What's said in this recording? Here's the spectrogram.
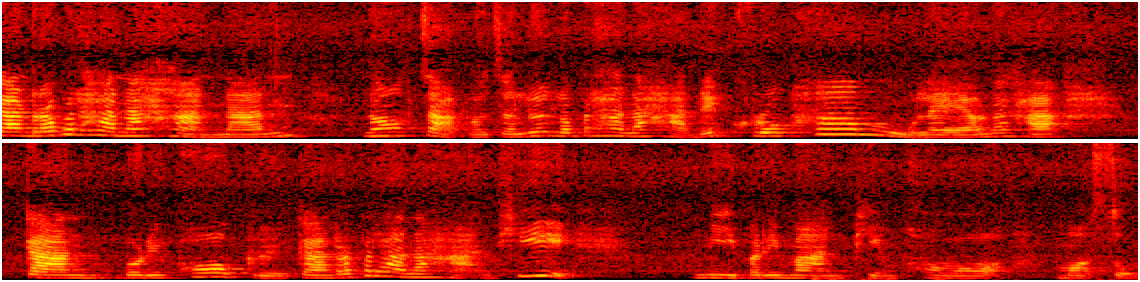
การรับประทานอาหารนั้น นอกจากเราจะเลือกรับประทานอาหารได้ครบ 5 หมู่แล้วนะคะ การบริโภคหรือการรับประทานอาหารที่มีปริมาณเพียงพอ เหมาะสม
